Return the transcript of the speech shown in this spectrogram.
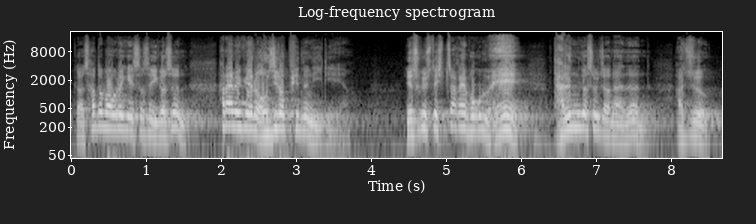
그러니까 사도 바울에게 있어서 이것은 하나님의 교회를 어지럽히는 일이에요. 예수 그리스도의 십자가의 복음 외에 다른 것을 전하는 아주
